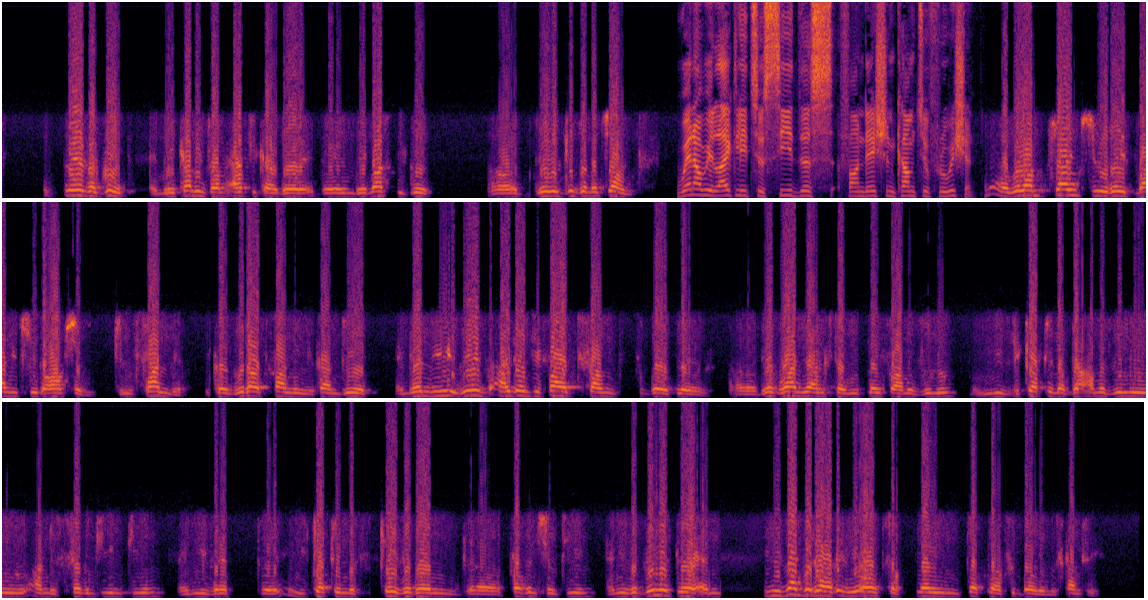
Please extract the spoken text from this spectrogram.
players are good and they're coming from Africa, they, they, they must be good. Uh, they will give them a chance. When are we likely to see this foundation come to fruition? Well, I'm trying to raise money through the auction to fund it because without funding, you can't do it. And then we, we've identified some football players. Uh, there's one youngster who plays for Amazulu. He's the captain of the Amazulu under 17 team, and he's at uh, he captained the KZN uh, provincial team, and he's a brilliant player. And he's not going to have any odds of playing top class football in this country.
